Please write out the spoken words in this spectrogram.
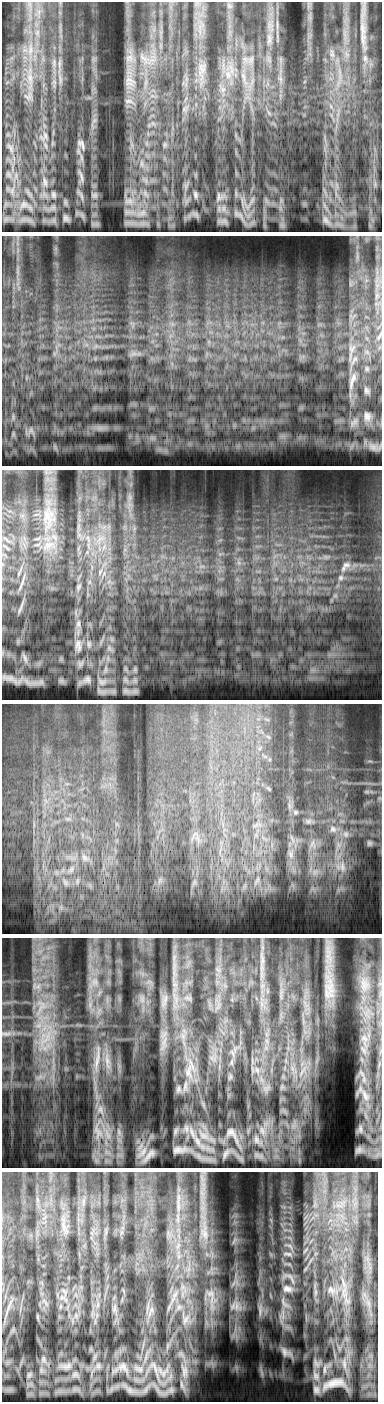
Ну, ей стало очень плохо, и миссис МакТэвиш решила ее отвезти в больницу. А как же ее вещи? А их я отвезу. Так это ты воруешь моих кроликов? Сейчас мое ружье тебя уму научит. Это не я, сэр.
